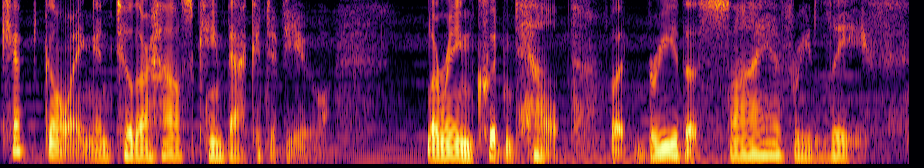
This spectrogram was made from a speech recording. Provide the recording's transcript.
kept going until their house came back into view. Lorraine couldn't help but breathe a sigh of relief.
